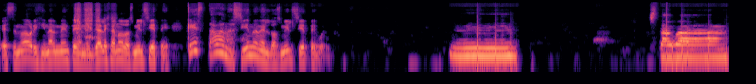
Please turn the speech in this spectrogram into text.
estrenado originalmente en el ya lejano 2007. ¿Qué estaban haciendo en el 2007, güey? Mm, estaba.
